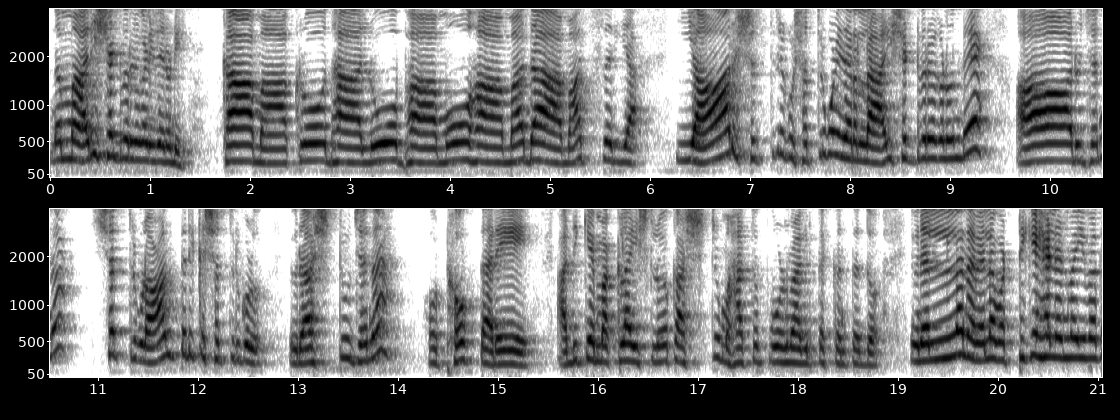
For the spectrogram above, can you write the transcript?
ನಮ್ಮ ಅರಿಷಡ್ವರ್ಗಗಳಿದೆ ನೋಡಿ. ಕಾಮ, ಕ್ರೋಧ, ಲೋಭ, ಮೋಹ, ಮದ, ಮಾತ್ಸರ್ಯ ಈ ಆರು ಶತ್ರುಗಳು ಶತ್ರುಗಳಿದಾರಲ್ಲ ಅರಿಷಡ್ವರ್ಗಗಳು ಅಂದರೆ ಆರು ಜನ ಶತ್ರುಗಳು, ಆಂತರಿಕ ಶತ್ರುಗಳು. ಇವರಷ್ಟು ಜನ ಹೊಟ್ಟು ಹೋಗ್ತಾರೆ ಅದಕ್ಕೆ ಮಕ್ಕಳ ಈ ಶ್ಲೋಕ ಅಷ್ಟು ಮಹತ್ವಪೂರ್ಣವಾಗಿರ್ತಕ್ಕಂಥದ್ದು. ಇವನ್ನೆಲ್ಲ ನಾವೆಲ್ಲ ಒಟ್ಟಿಗೆ ಹೇಳೋಣ ಇವಾಗ?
